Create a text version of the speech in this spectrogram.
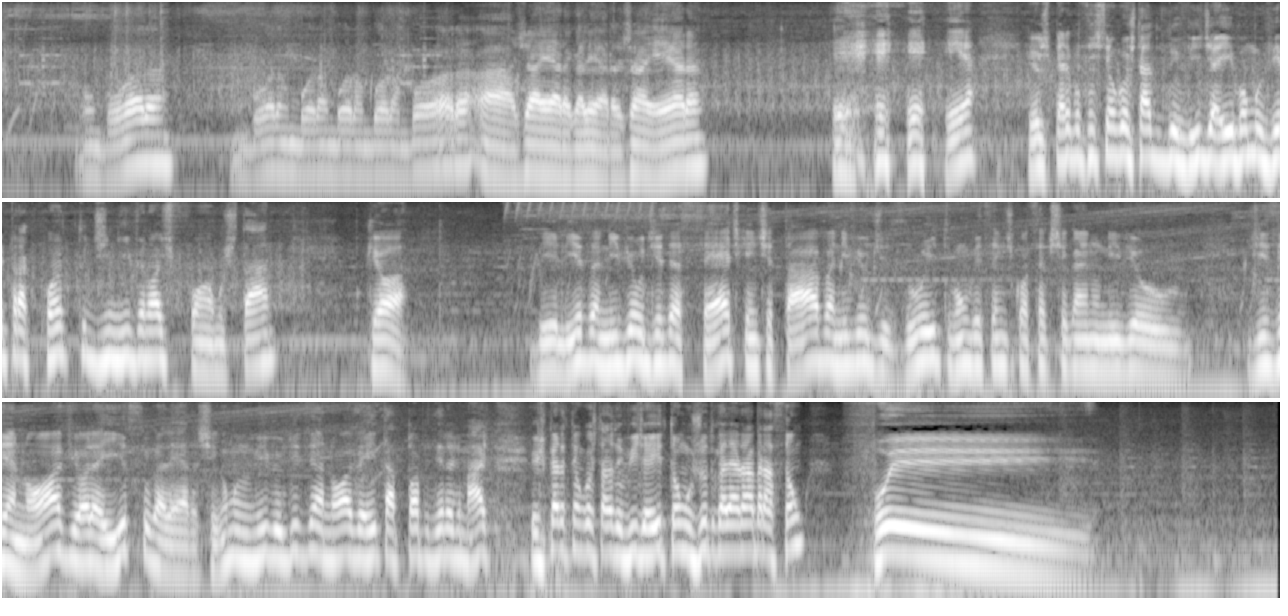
Vambora. Vambora, vambora, vambora, vambora, vambora. Ah, já era, galera. Já era. É, eu espero que vocês tenham gostado do vídeo aí. Vamos ver para quanto de nível nós fomos, tá? Porque, ó, beleza, nível 17 que a gente tava, nível 18. Vamos ver se a gente consegue chegar no nível 19. Olha isso, galera. Chegamos no nível 19 aí, tá topzera demais. Eu espero que tenham gostado do vídeo aí. Tamo junto, galera. Um abração. Fui!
